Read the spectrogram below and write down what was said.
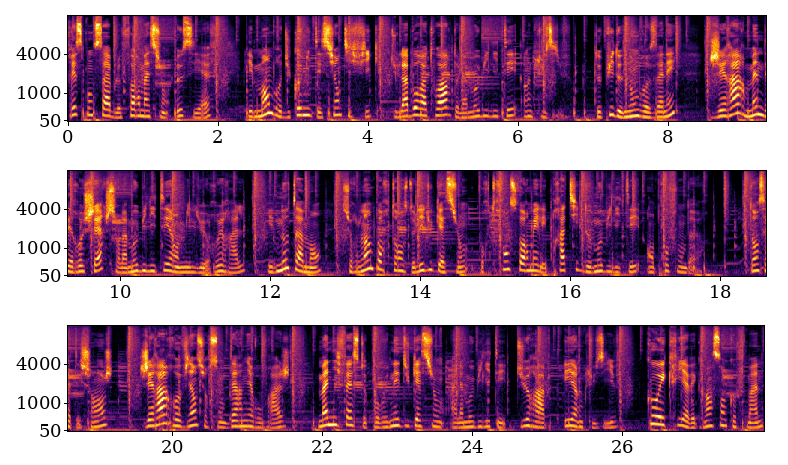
responsable formation ECF et membre du comité scientifique du laboratoire de la mobilité inclusive. Depuis de nombreuses années, Gérard mène des recherches sur la mobilité en milieu rural et notamment sur l'importance de l'éducation pour transformer les pratiques de mobilité en profondeur. Dans cet échange, Gérard revient sur son dernier ouvrage, Manifeste pour une éducation à la mobilité durable et inclusive, coécrit avec Vincent Kaufmann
